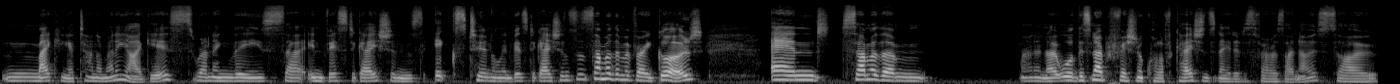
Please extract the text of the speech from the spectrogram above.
making a ton of money, I guess, running these uh, investigations, external investigations, and some of them are very good, and some of them I don't know. Well, there's no professional qualifications needed, as far as I know. So,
